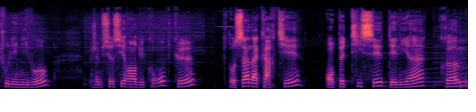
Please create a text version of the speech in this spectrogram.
tous les niveaux. Je me suis aussi rendu compte que, au sein d'un quartier, on peut tisser des liens comme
